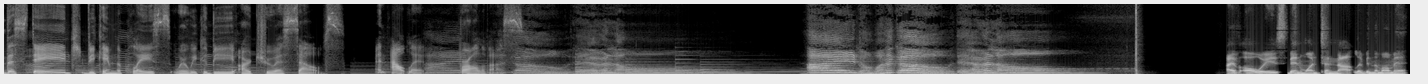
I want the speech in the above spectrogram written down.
The stage became the place where we could be our truest selves, an outlet for all of us. I don't want to go there alone. I've always been one to not live in the moment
